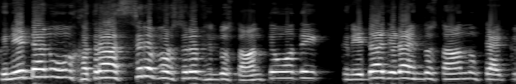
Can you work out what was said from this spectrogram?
ਕੈਨੇਡਾ ਨੂੰ ਹੁਣ ਖਤਰਾ ਸਿਰਫ ਔਰ ਸਿਰਫ ਹਿੰਦੁਸਤਾਨ ਤੋਂ ਆ ਤੇ ਕੈਨੇਡਾ ਜਿਹੜਾ ਹਿੰਦੁਸਤਾਨ ਨੂੰ ਟੈਕ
